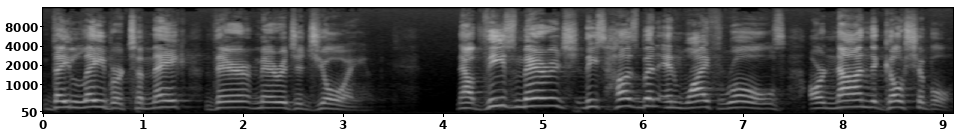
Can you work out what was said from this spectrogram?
they labor to make their marriage a joy. Now, these marriage, these husband and wife roles are non negotiable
